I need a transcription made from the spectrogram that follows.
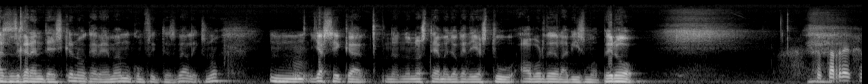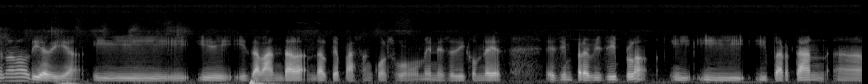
ens garanteix que no acabem amb conflictes bèl·lics, no? Mm, ja sé que no, no estem allò que deies tu al borde de l'abisme, però S'està reaccionant al dia a dia i, i, i davant de, del que passa en qualsevol moment, és a dir, com deies, és imprevisible i, i, i per tant, eh,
